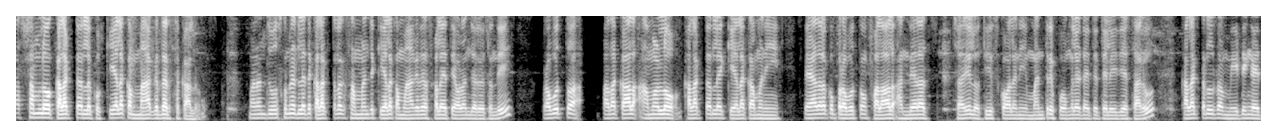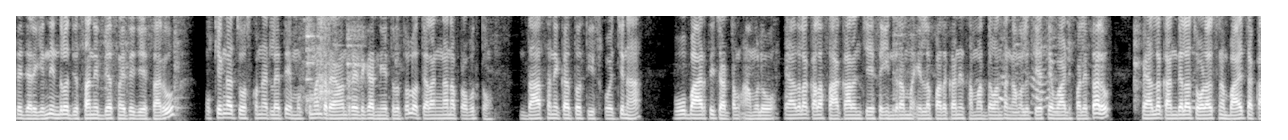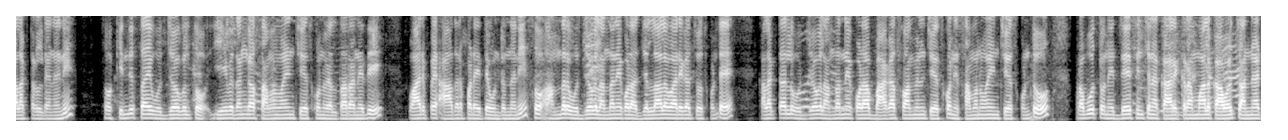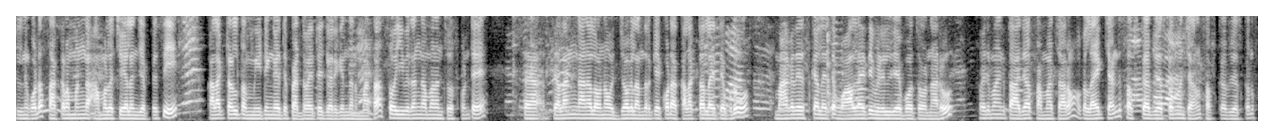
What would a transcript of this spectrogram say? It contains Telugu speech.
రాష్ట్రంలో కలెక్టర్లకు కీలక మార్గదర్శకాలు. మనం చూసుకున్నట్లయితే కలెక్టర్లకు సంబంధించి కీలక మార్గదర్శకాలు అయితే ఇవ్వడం జరుగుతుంది. ప్రభుత్వ పథకాల అమలులో కలెక్టర్లే కీలకమని పేదలకు ప్రభుత్వం ఫలాలు అందేలా చర్యలు తీసుకోవాలని మంత్రి పొంగులేటి అయితే తెలియజేశారు. కలెక్టర్లతో మీటింగ్ అయితే జరిగింది. ఇందులో దిశానిర్దేశం అయితే చేశారు. ముఖ్యంగా చూసుకున్నట్లయితే ముఖ్యమంత్రి రేవంత్ రెడ్డి గారి నేతృత్వంలో తెలంగాణ ప్రభుత్వం దార్శనికతో తీసుకువచ్చిన భూభారతి చట్టం అమలు. పేదల కళ సాకారం చేసే ఇందిరమ్మ ఇళ్ళ పథకాన్ని సమర్థవంతంగా అమలు చేసే వాటి ఫలితాలు పేదలకు అందేలా చూడాల్సిన బాధ్యత కలెక్టర్లదేనని సో కింది స్థాయి ఉద్యోగులతో ఏ విధంగా సమన్వయం చేసుకుని వెళ్తారనేది వారిపై ఆధారపడైతే ఉంటుందని సో అందరు ఉద్యోగులందరినీ కూడా జిల్లాల వారీగా చూసుకుంటే కలెక్టర్లు ఉద్యోగులందరినీ కూడా భాగస్వామ్యం చేసుకొని సమన్వయం చేసుకుంటూ ప్రభుత్వం నిర్దేశించిన కార్యక్రమాలు కావచ్చు అన్నిటిని కూడా సక్రమంగా అమలు చేయాలని చెప్పేసి కలెక్టర్లతో మీటింగ్ అయితే పెట్టడం అయితే జరిగిందనమాట సో ఈ విధంగా మనం చూసుకుంటే తె- తెలంగాణలో ఉన్న ఉద్యోగులందరికీ కూడా కలెక్టర్లు అయితే ఇప్పుడు మార్గదర్శకాలు అయితే వాళ్ళైతే విడుదల చేయబోతున్నారు. సో ఇది మనకి తాజా సమాచారం. ఒక లైక్ చేయండి సబ్స్క్రైబ్ చేసుకోండి మన ఛానల్ సబ్స్క్రైబ్ చేసుకొని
